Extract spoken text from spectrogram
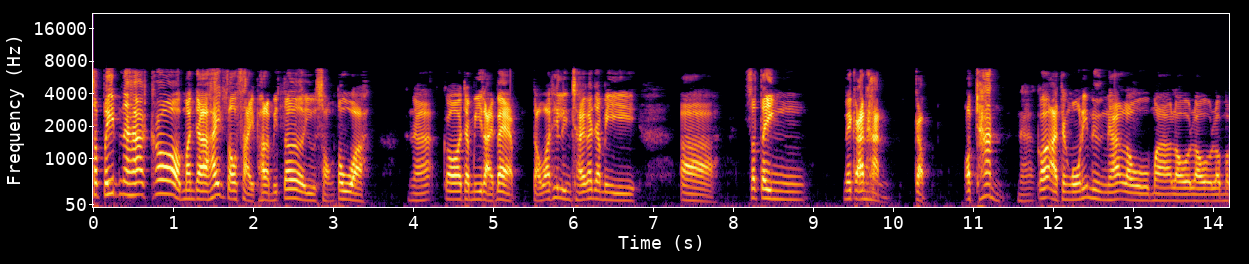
สปริตนะฮะ ก็มันจะให้เราใส่พารามิเตอร์อยู่ 2 ตัว นะก็จะมีหลายแบบ แต่ว่าที่ลินใช้ก็จะมีสตริงในการหั่นกับออปชันนะก็อาจจะงงนิดนึงนะเรามาเราเราเรามา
